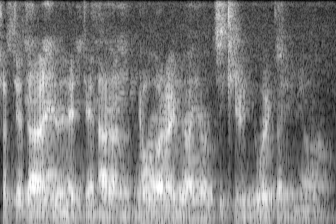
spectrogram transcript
첫째 달 열넷째 날은 여호와를 위하여 지킬 유월절이며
